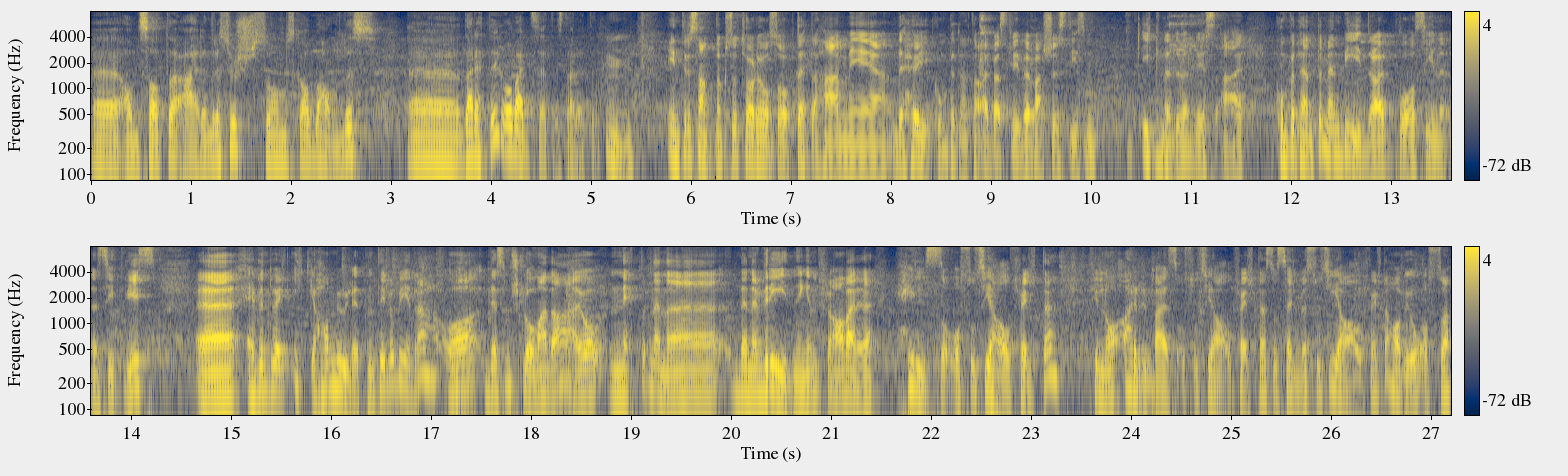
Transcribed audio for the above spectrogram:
uh, ansatte er en ressurs som skal behandles Eh, deretter og verdsettes deretter. Mm. Interessant nok så tar du også opp dette her med det høykompetente arbeidslivet versus de som ikke nødvendigvis er kompetente, men bidrar på sine, sitt vis eh, eventuelt ikke har muligheten til å bidra. Og det som slår meg da, er jo nettopp denne, denne vridningen fra å være helse- og sosialfeltet til nå arbeids- og sosialfeltet. Så selve sosialfeltet har vi jo også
